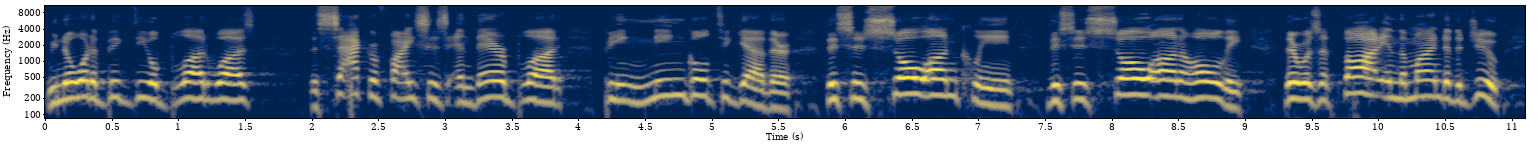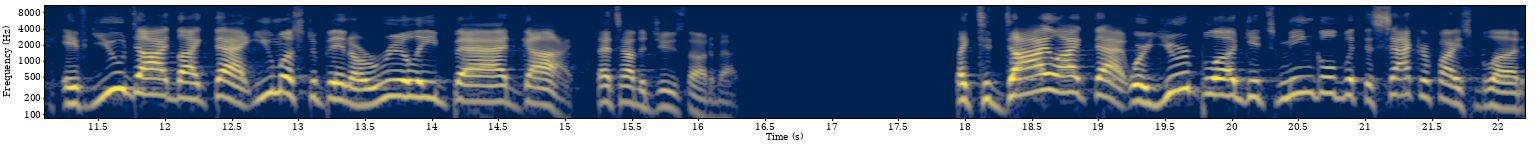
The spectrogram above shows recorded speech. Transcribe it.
We know what a big deal blood was. The sacrifices and their blood being mingled together. This is so unclean. This is so unholy. There was a thought in the mind of the Jew if you died like that, you must have been a really bad guy. That's how the Jews thought about it. Like to die like that, where your blood gets mingled with the sacrifice blood,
